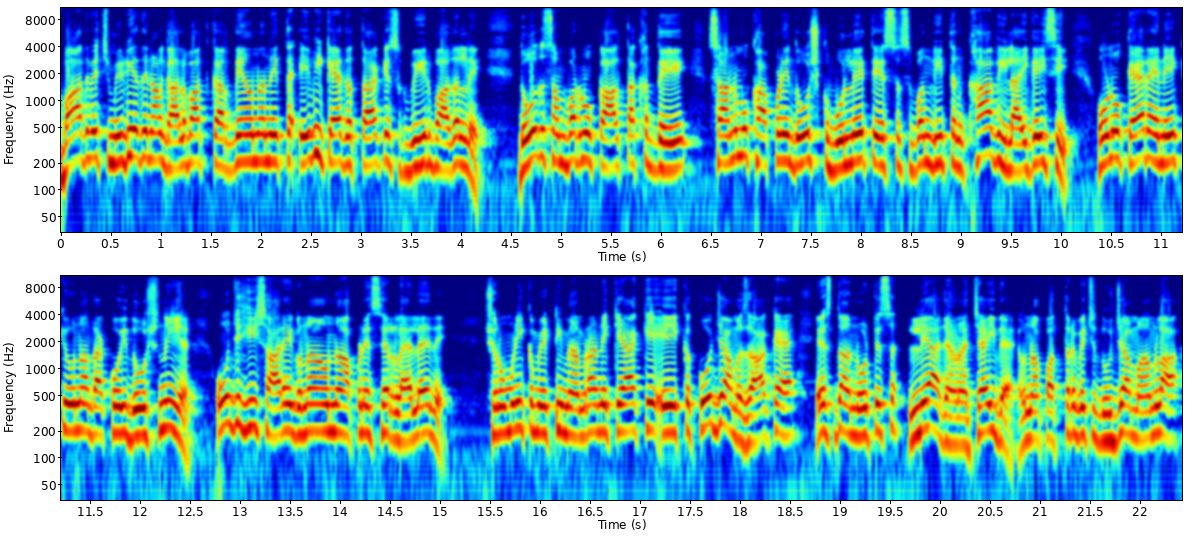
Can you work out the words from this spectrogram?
ਬਾਅਦ ਵਿੱਚ ਮੀਡੀਆ ਦੇ ਨਾਲ ਗੱਲਬਾਤ ਕਰਦਿਆਂ ਉਹਨਾਂ ਨੇ ਤਾਂ ਇਹ ਵੀ ਕਹਿ ਦਿੱਤਾ ਕਿ ਸੁਖਬੀਰ ਬਾਦਲ ਨੇ 2 ਦਸੰਬਰ ਨੂੰ ਅਕਾਲ ਤਖਤ ਦੇ ਸਨਮੁਖ ਆਪਣੇ ਦੋਸ਼ ਕਬੂਲੇ ਤੇ ਇਸ ਸੰਬੰਧੀ ਤਨਖਾਹ ਵੀ ਲਾਈ ਗਈ ਸੀ। ਹੁਣ ਉਹ ਕਹਿ ਰਹੇ ਨੇ ਕਿ ਉਹਨਾਂ ਦਾ ਕੋਈ ਦੋਸ਼ ਨਹੀਂ ਹੈ। ਉਂਝ ਹੀ ਸਾਰੇ ਗੁਨਾਹ ਉਹਨਾਂ ਆਪਣੇ ਸਿਰ ਲੈ ਲਏ ਨੇ। ਸ਼੍ਰੋਮਣੀ ਕਮੇਟੀ ਮੈਂਬਰਾਂ ਨੇ ਕਿਹਾ ਕਿ ਇਹ ਇੱਕ ਕੋਝਾ ਮਜ਼ਾਕ ਹੈ, ਇਸ ਦਾ ਨੋਟਿਸ ਲਿਆ ਜਾਣਾ ਚਾਹੀਦਾ ਹੈ। ਉਹਨਾਂ ਪੱਤਰ ਵਿੱਚ ਦੂਜਾ ਮਾਮਲਾ,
